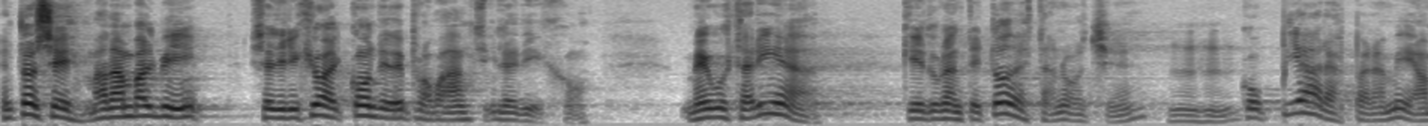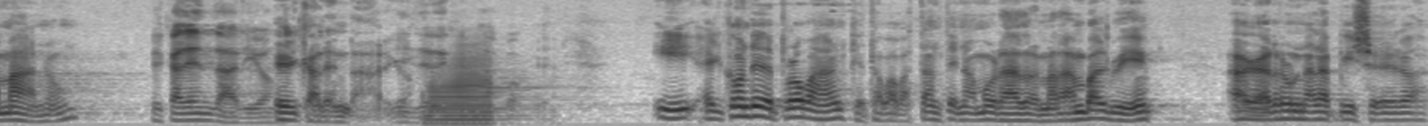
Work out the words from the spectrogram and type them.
Entonces, Madame Balbi se dirigió al conde de Provence y le dijo, me gustaría que durante toda esta noche copiaras para mí a mano El calendario. el calendario. Y copia. El conde de Provence, que estaba bastante enamorado de Madame Balbi, agarró una lapicera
